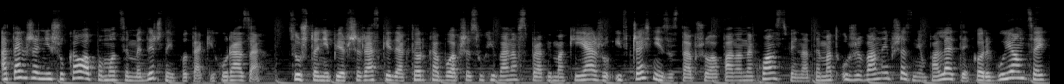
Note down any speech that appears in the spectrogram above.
a także nie szukała pomocy medycznej po takich urazach. Cóż, to nie pierwszy raz, kiedy aktorka była przesłuchiwana w sprawie makijażu i wcześniej została przyłapana na kłamstwie na temat używanej przez nią palety korygującej,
